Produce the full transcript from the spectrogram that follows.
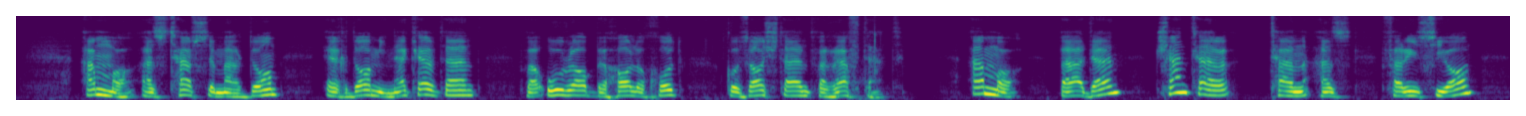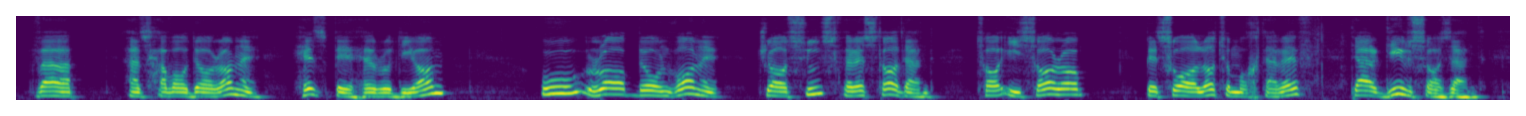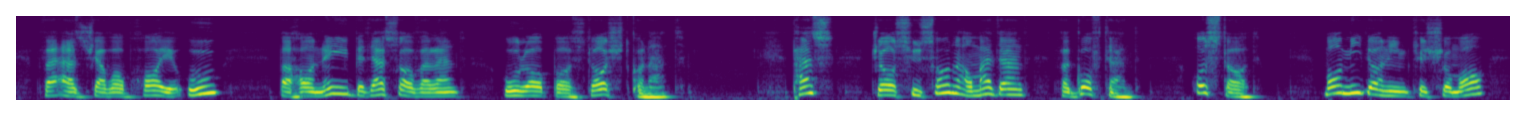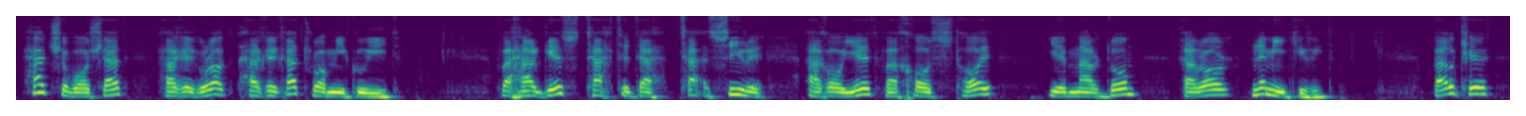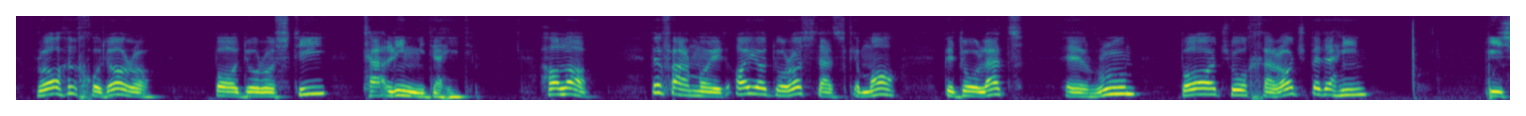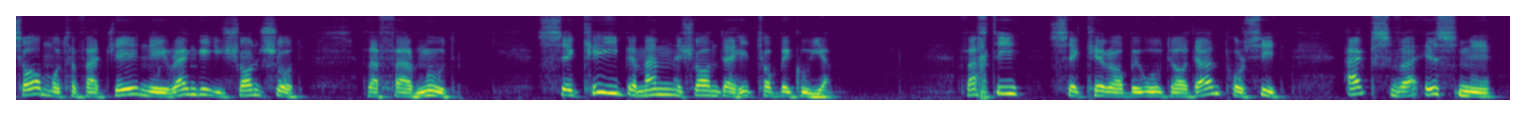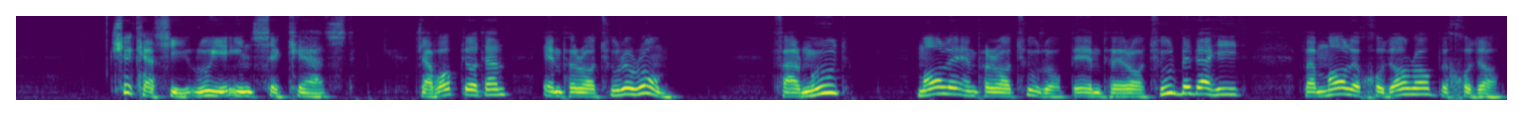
اما از ترس مردم اقدامی نکردند و او را به حال خود گذاشتند و رفتند. اما بعدا چند تن از فریسیان و از هواداران حزب هرودیان او را به عنوان جاسوس فرستادند تا عیسی را به سوالات مختلف درگیر سازند و از جوابهای او بهانه‌ای به دست آورند او را بازداشت کنند. پس جاسوسان آمدند و گفتند استاد ما می‌دانیم که شما هر چه باشد حقیقت, حقیقت را می‌گویید. و هرگز تحت ده تأثیر عقاید و خواستهای مردم قرار نمی‌گیرید بلکه راه خدا را با درستی تعلیم می دهید. حالا بفرمایید آیا درست است که ما به دولت روم باج و خراج بدهیم؟ عیسی متوجه نیرنگ ایشان شد و فرمود سکه به من نشان دهید تا بگویم. وقتی سکه را به او دادن پرسید عکس و اسم چه کسی روی این سکه است؟ جواب دادن امپراتور روم. فرمود مال امپراتور را به امپراتور بدهید و مال خدا را به خدا.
